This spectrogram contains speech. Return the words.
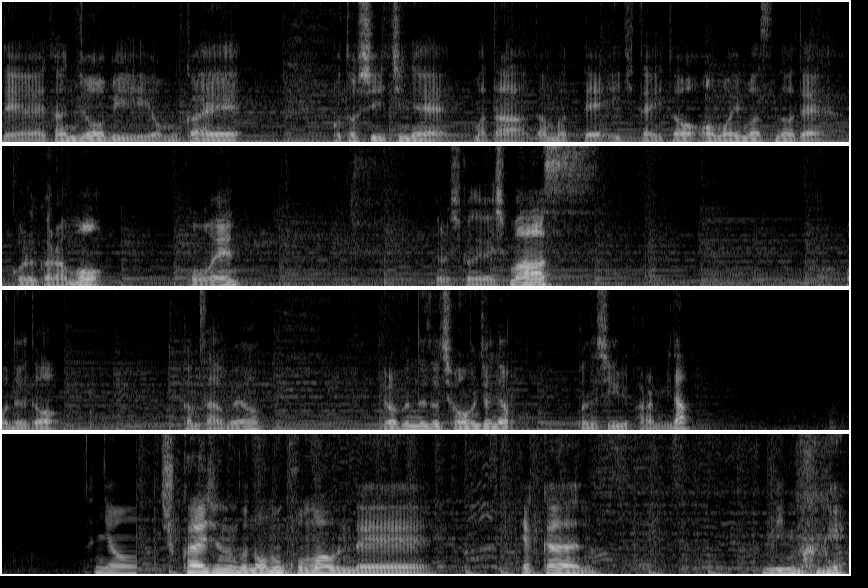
で誕生日を迎え今年1年また頑張っていきたいと思いますのでこれからも応援よろしくお願いします오늘도 감사하고요 여러분들도 좋은 저녁 보내시길 바랍니다 안녕. 축하해주는 거 너무 고마운데 약간 민망해.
